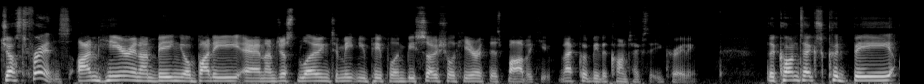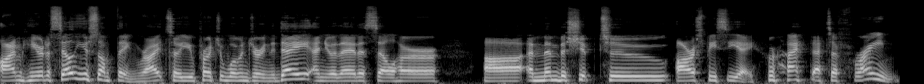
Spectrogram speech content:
just friends. I'm here and I'm being your buddy and I'm just learning to meet new people and be social here at this barbecue. That could be the context that you're creating. The context could be I'm here to sell you something, right? So you approach a woman during the day and you're there to sell her uh, a membership to RSPCA, right? That's a frame.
